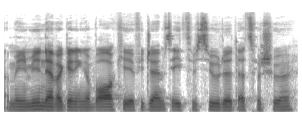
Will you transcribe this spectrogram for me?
I mean, we're never getting a walk here if he jams e3 suited, that's for sure.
